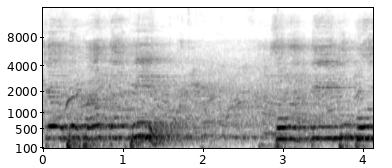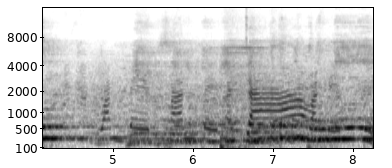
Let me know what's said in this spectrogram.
เจอเพื่อนพ้องเราพี่ สวัสดีทุกคน วันเด็กวันเด็กนะจ๊ะวันเด็ก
